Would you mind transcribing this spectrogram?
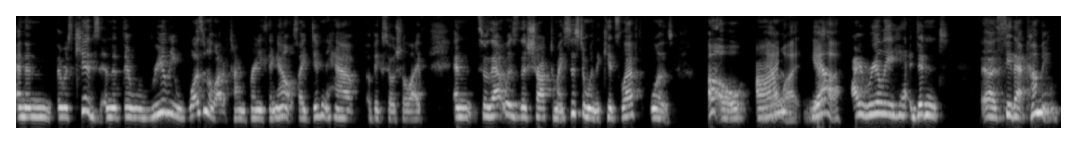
and then there was kids and that there really wasn't a lot of time for anything else. I didn't have a big social life. And so that was the shock to my system when the kids left was uh-oh i what? yeah. yeah. I really ha- didn't uh, see that coming.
